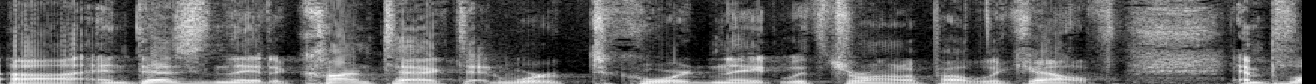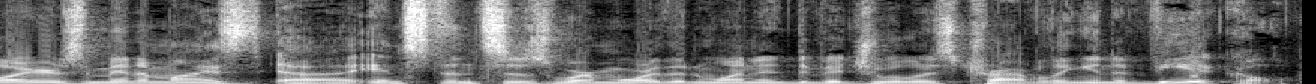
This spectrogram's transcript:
uh, and designate a contact at work to coordinate with Toronto Public Health. Employers minimize uh, instances where more than one individual is traveling in a vehicle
